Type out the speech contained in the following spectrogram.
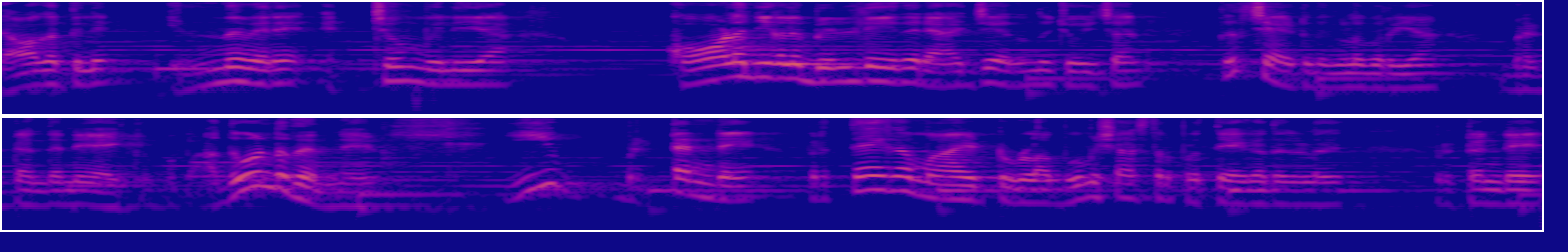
ലോകത്തിൽ ഇന്ന് വരെ ഏറ്റവും വലിയ കോളനികൾ ബിൽഡ് ചെയ്ത രാജ്യം ഏതെന്ന് ചോദിച്ചാൽ തീർച്ചയായിട്ടും നിങ്ങൾ പറയുക ബ്രിട്ടൻ തന്നെയായിരിക്കും. അപ്പോൾ അതുകൊണ്ട് തന്നെ ഈ ബ്രിട്ടന്റെ പ്രത്യേകമായിട്ടുള്ള ഭൂമിശാസ്ത്ര പ്രത്യേകതകൾ ബ്രിട്ടന്റെ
